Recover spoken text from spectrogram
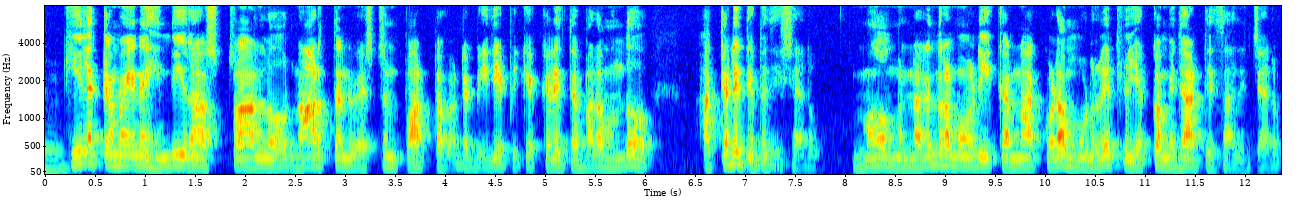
Hmm. కీలకమైన హిందీ రాష్ట్రాల్లో north and western part of అంటే బీజేపీకి ఎక్కడైతే బలం ఉందో అక్కడే దెబ్బతీశారు. మో నరేంద్ర మోడీ కన్నా కూడా మూడు రెట్లు ఎక్కువ మెజారిటీ సాధించారు.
